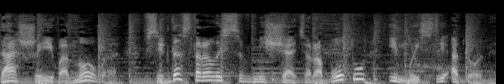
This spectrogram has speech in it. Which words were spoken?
Даша Иванова всегда старалась совмещать работу и мысли о доме.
